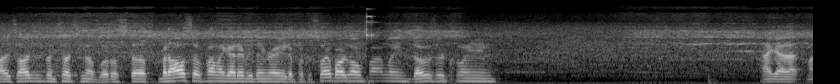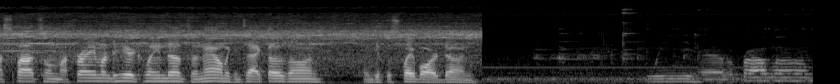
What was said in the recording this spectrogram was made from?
All right, so I've just been touching up little stuff, but I also finally got everything ready to put the sway bars on finally. Those are clean. I got my spots on my frame under here cleaned up, so now we can tack those on and get the sway bar done. We have a problem.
